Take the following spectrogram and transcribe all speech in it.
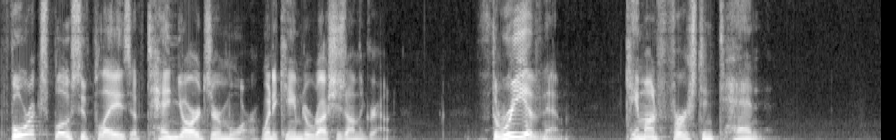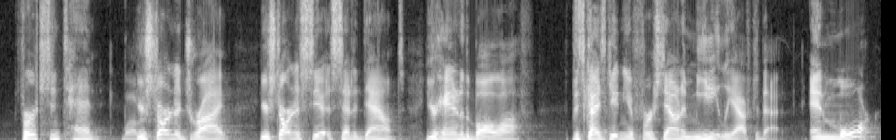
Four explosive plays of 10 yards or more when it came to rushes on the ground. Three of them came on first and 10. First and 10. Love You're it. starting to drive. You're starting to set, set it down. You're handing the ball off. This guy's getting you a first down immediately after that and more.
